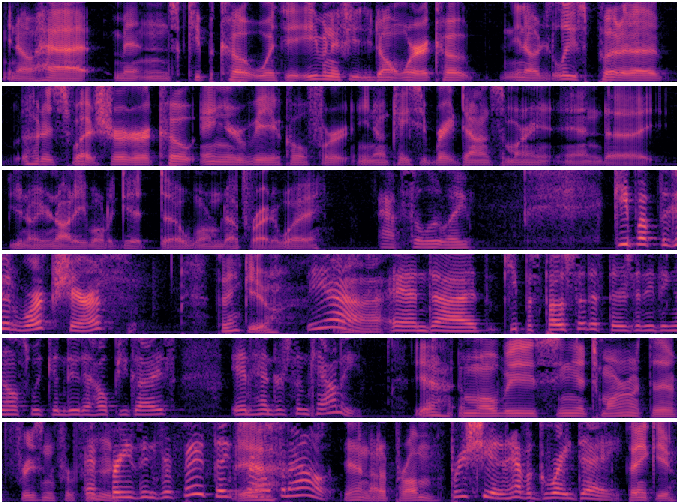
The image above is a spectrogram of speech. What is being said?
you know, hat, mittens, keep a coat with you. Even if you don't wear a coat, you know, at least put a hooded sweatshirt or a coat in your vehicle for you know, in case you break down somewhere and uh, you know you're not able to get uh, warmed up right away. Absolutely. Keep up the good work, Sheriff. Thank you. Yeah, and uh, keep us posted if there's anything else we can do to help you guys in Henderson County. Yeah, and we'll be seeing you tomorrow at the Freezing for Food. At Freezing for Food, thanks for helping out. Yeah, not a problem. Appreciate it. Have a great day. Thank you.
